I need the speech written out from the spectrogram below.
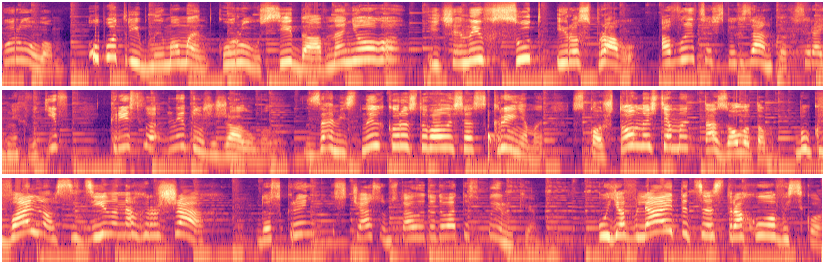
курулом. У потрібний момент Курул сідав на нього і чинив суд і розправу. А в лицарських замках середніх віків крісла не дуже жалували. Замість них користувалися скринями з коштовностями та золотом. Буквально сиділи на грошах. До скринь з часом стали додавати спинки. Уявляєте це страховисько?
